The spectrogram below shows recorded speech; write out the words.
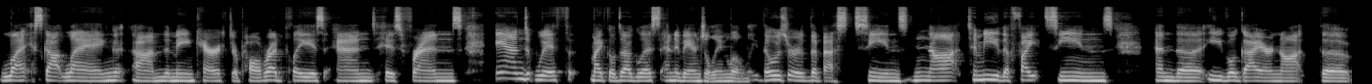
La- Scott Lang, um, the main character Paul Rudd plays, and his friends, and with Michael Douglas and Evangeline Lilly. Those are the best scenes. Not to me, the fight scenes and the evil guy are not the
